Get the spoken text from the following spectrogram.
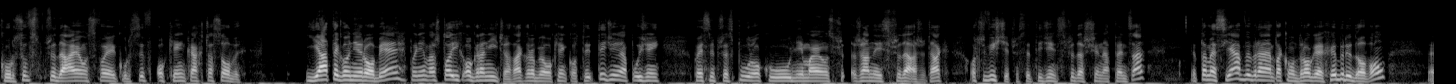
kursów sprzedają swoje kursy w okienkach czasowych. Ja tego nie robię, ponieważ to ich ogranicza, tak? Robię okienko ty tydzień, a później powiedzmy przez pół roku nie mają żadnej sprzedaży, tak? Oczywiście przez ten tydzień sprzedaż się napędza, natomiast ja wybrałem taką drogę hybrydową yy,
